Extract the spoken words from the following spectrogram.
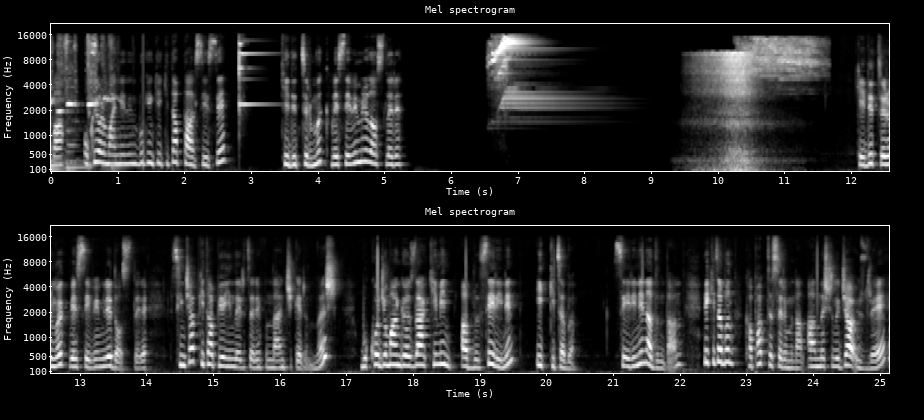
Merhaba, okuyorum annenin bugünkü kitap tavsiyesi Kedi Tırmık ve Sevimli Dostları. Kedi Tırmık ve Sevimli Dostları Sincap Kitap Yayınları tarafından çıkarılmış Bu Kocaman Gözler Kimin adlı serinin ilk kitabı. Serinin adından ve kitabın kapak tasarımından anlaşılacağı üzere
